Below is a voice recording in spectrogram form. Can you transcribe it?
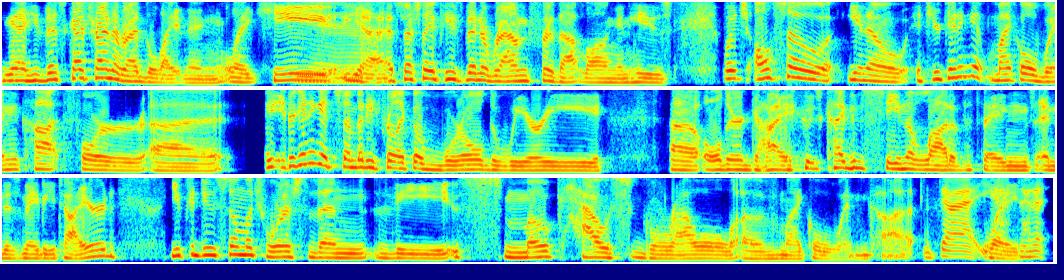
Yeah, he, this guy's trying to ride the lightning. Like he, Yeah. yeah. especially if he's been around for that long, and he's, which also, you know, if you're getting at Michael Wincott for, uh, if you're gonna get somebody for like a world weary, uh, older guy who's kind of seen a lot of things and is maybe tired, you could do so much worse than the smokehouse growl of Michael Wincott. that yeah, Like- that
